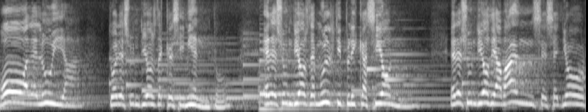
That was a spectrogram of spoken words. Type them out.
Oh, aleluya. Tú eres un Dios de crecimiento. Eres un Dios de multiplicación. Eres un Dios de avance, Señor.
